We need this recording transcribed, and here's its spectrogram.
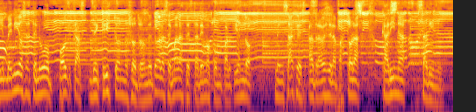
Bienvenidos a este nuevo podcast de Cristo en nosotros, donde todas las semanas te estaremos compartiendo mensajes a través de la pastora Karina Salini.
